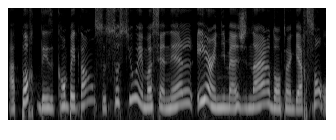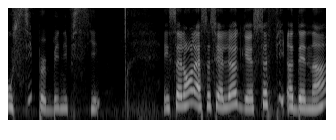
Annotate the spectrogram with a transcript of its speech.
apporte des compétences socio-émotionnelles et un imaginaire dont un garçon aussi peut bénéficier. Et selon la sociologue Sophie Odena,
